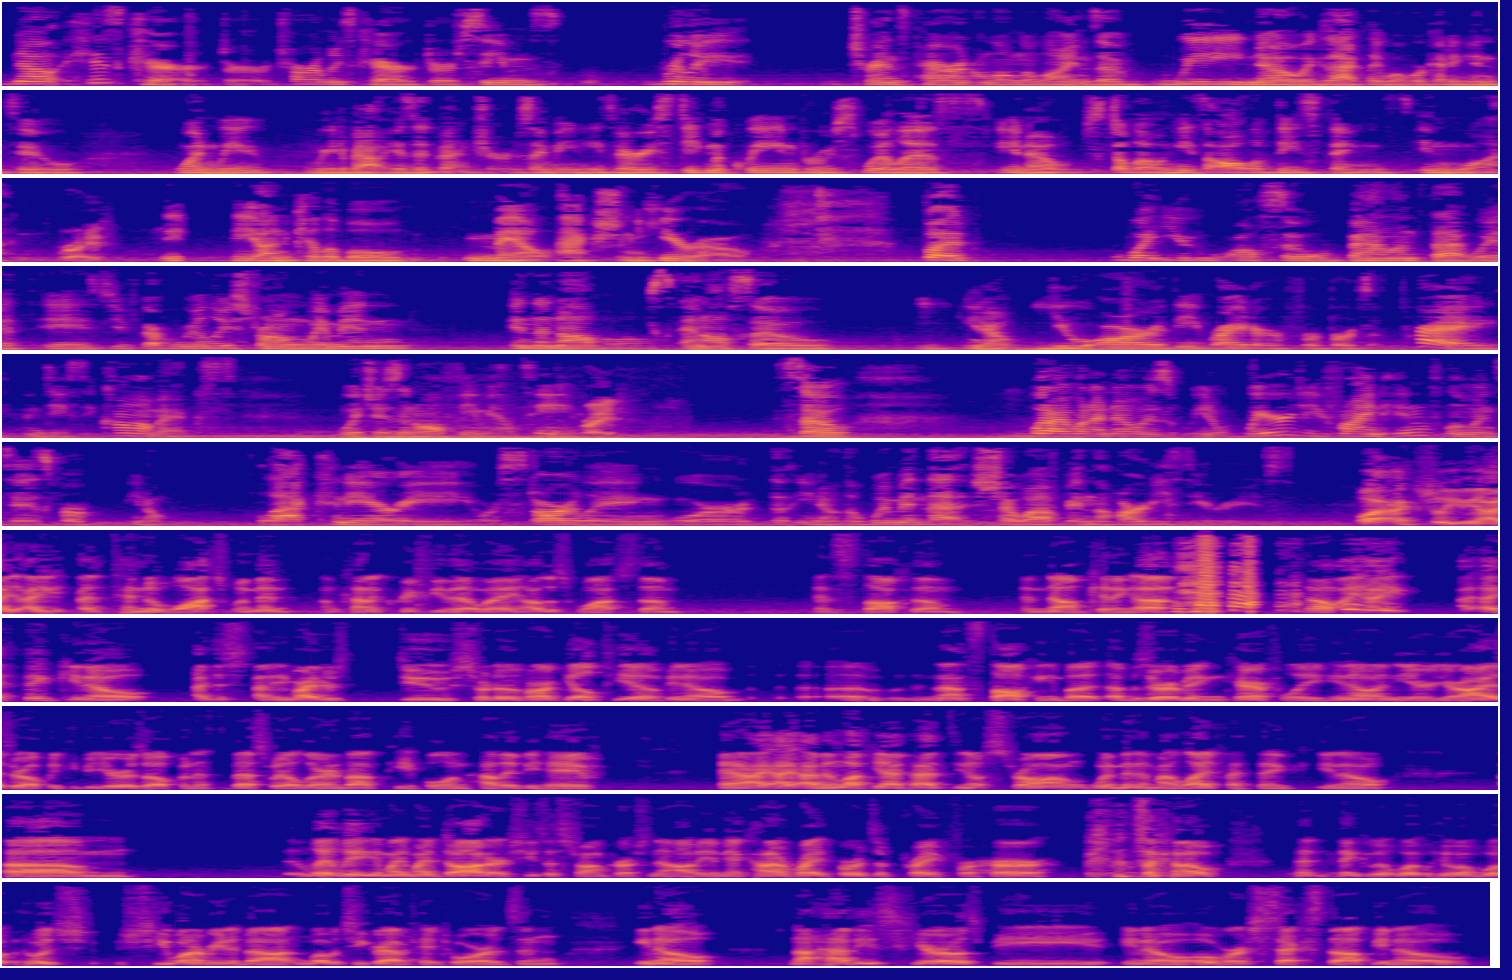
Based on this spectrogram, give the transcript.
now his character, Charlie's character, seems really transparent along the lines of we know exactly what we're getting into when we read about his adventures. I mean, he's very Steve McQueen, Bruce Willis, you know, Stallone. He's all of these things in one. Right. The, the unkillable male action hero. But what you also balance that with is you've got really strong women in the novels and also you know, you are the writer for Birds of Prey in DC Comics, which is an all-female team. Right. So, what I want to know is, you know, where do you find influences for, you know, Black Canary or Starling or the, you know, the women that show up in the Hardy series? Well, actually, I, I, I tend to watch women. I'm kind of creepy that way. I'll just watch them and stalk them. And no, I'm kidding. Uh, no, I, I, I think, you know, I just, I mean, writers do sort of are guilty of, you know, uh, not stalking, but observing carefully, you know, and your, your eyes are open, keep your ears open. It's the best way to learn about people and how they behave. And I, I, I've been lucky. I've had, you know, strong women in my life, I think, you know, um, lately my, my daughter, she's a strong personality. I mean, I kind of write birds of prey for her. so I kind of think about what, what, who would she, she want to read about and what would she gravitate towards? And, you know, not have these heroes be, you know, over sexed up, you know,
